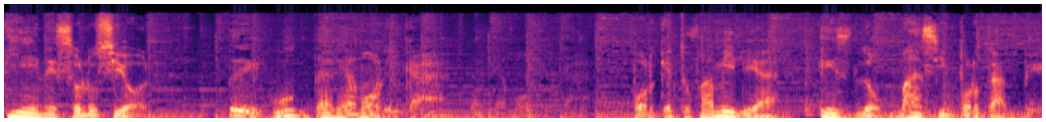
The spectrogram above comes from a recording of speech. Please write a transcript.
tiene solución. Pregúntale a Mónica. Porque tu familia es lo más importante.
